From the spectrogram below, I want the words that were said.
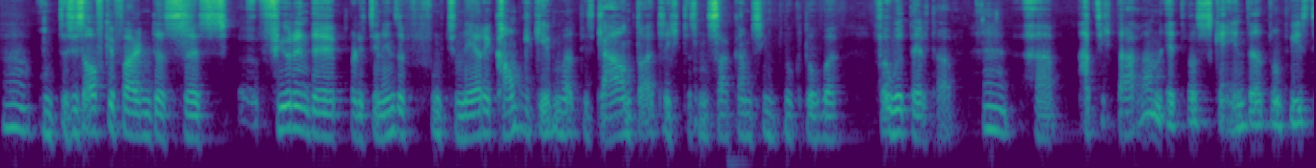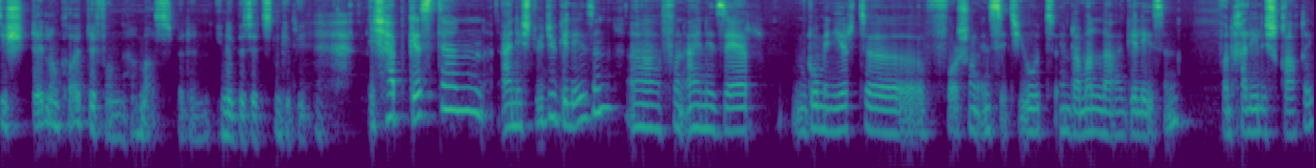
Mhm. Und es ist aufgefallen, dass es führende Palästinenser-Funktionäre kaum gegeben hat, ist klar und deutlich, dass Massaker am 7. Oktober verurteilt haben. Mhm. Äh, hat sich daran etwas geändert und wie ist die Stellung heute von Hamas bei den innenbesetzten Gebieten? Ich habe gestern eine Studie gelesen äh, von einem sehr renommierten Forschungsinstitut in Ramallah gelesen, von Khalil Ishqaqi.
